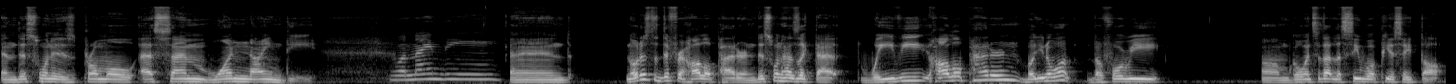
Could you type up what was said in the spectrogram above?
and this one is promo SM190. 190. And notice the different holo pattern. This one has like that wavy holo pattern, but you know what? Before we um go into that, let's see what PSA thought.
